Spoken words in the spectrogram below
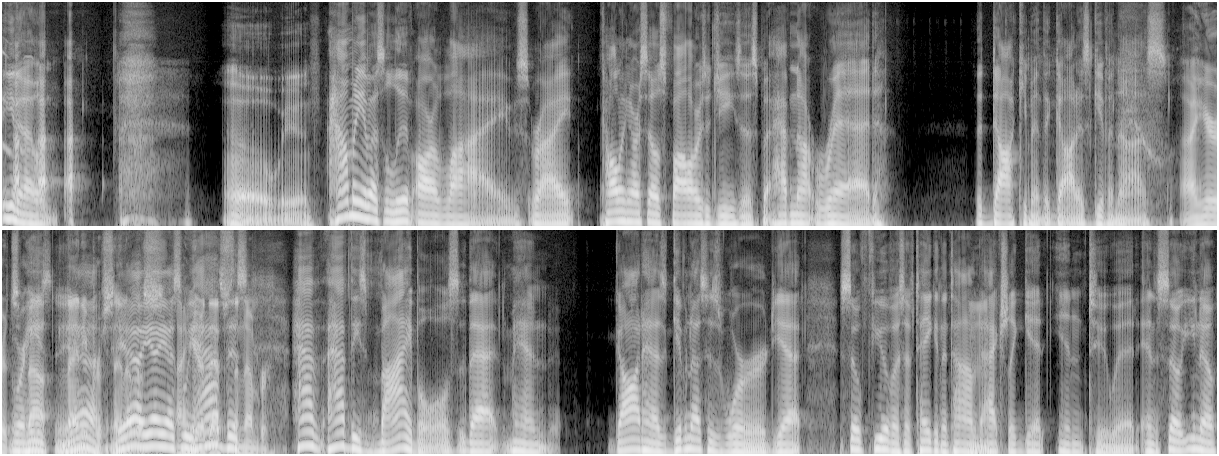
you know, Oh man, how many of us live our lives right, calling ourselves followers of Jesus, but have not read the document that God has given us? I hear it's where about ninety yeah, percent. yeah, yeah, yeah. So I we have this number. have have these Bibles that man, God has given us His Word, yet so few of us have taken the time Mm-hmm. to actually get into it. And so you know,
